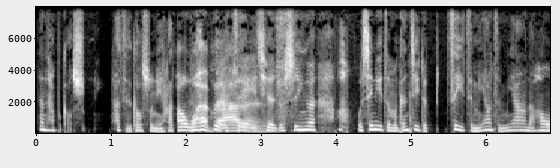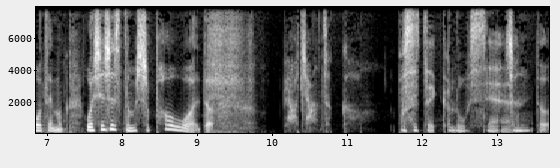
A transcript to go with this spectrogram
但他不告诉你，他只是告诉你他啊、我很会有这一切，就是因为啊，我心里怎么跟自己的自己怎么样怎么样，然后我怎么我先是怎么 support 我的，不要讲这个，不是这个路线。真的。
